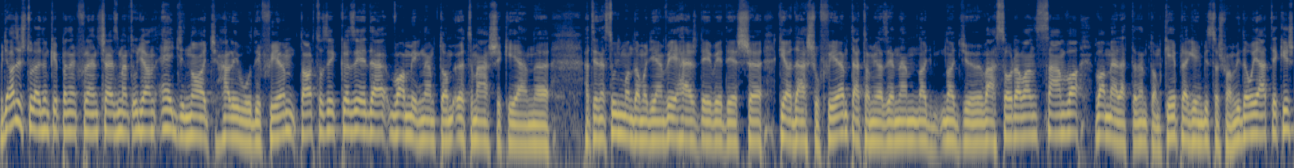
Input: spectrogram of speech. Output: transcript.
ugye az is tulajdonképpen egy franchise, mert ugyan egy nagy hollywoodi film tartozik közé, de van még nem tudom, öt másik ilyen, hát én ezt úgy mondom, hogy ilyen VHS DVD-s kiadású film, tehát ami azért nem nagy, nagy vászorra van számva, van mellette nem tudom, képregény, biztos van videójáték is,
